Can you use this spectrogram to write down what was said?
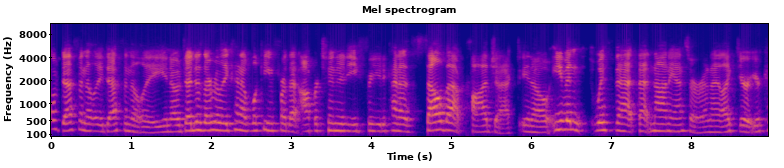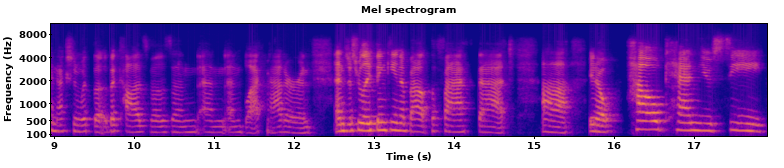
Oh, definitely, definitely. You know, judges are really kind of looking for that opportunity for you to kind of sell that project, you know, even with that that non-answer. And I liked your your connection with the the cosmos and and and black matter and and just really thinking about the fact that uh, you know, how can you see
